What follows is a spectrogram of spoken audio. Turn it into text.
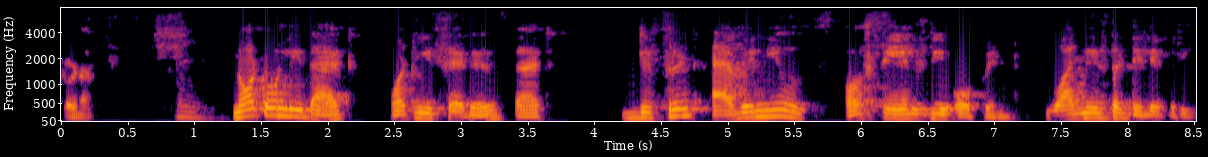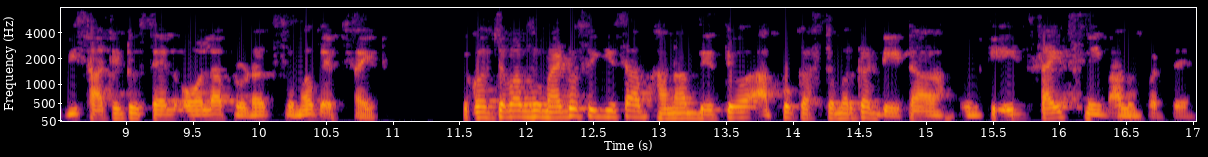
product not only that what we said is that different avenues of sales we open one is the delivery we started to sell all our product from a website बिकॉज जब आप जोमेटो स्विगी से आप खाना देते हो आपको कस्टमर का डेटा उनके इनसाइट्स नहीं मालूम पड़ते हैं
